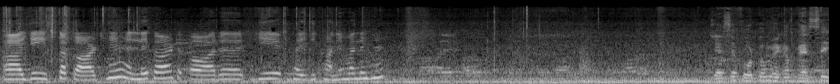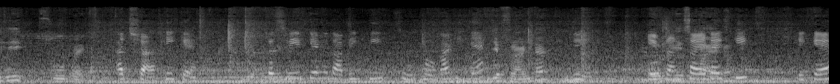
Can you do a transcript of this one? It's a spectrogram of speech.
आ, ये इसका कार्ड है एल कार्ड और ये भाई दिखाने वाले हैं। जैसे फ़ोटो में का वैसे ही सूट रहेगा अच्छा ठीक है। तस्वीर के मुताबिक ही सूट होगा ठीक है? ये फ्रंट है? जी। ये फ्रंट साइड है? इसकी ठीक है?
